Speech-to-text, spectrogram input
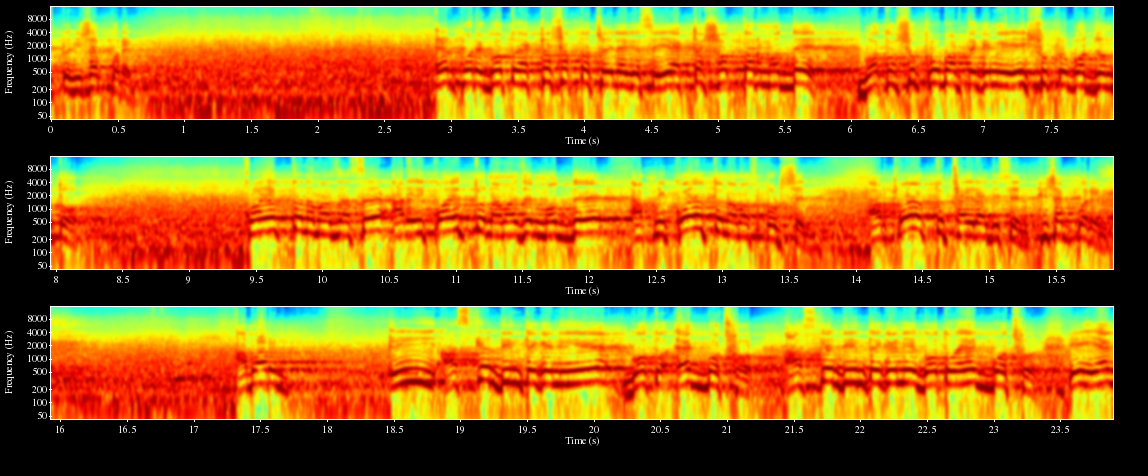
একটু হিসাব করেন। এরপরে গত একটা সপ্তাহ চলে গেছে। এই একটা সপ্তাহের মধ্যে গত শুক্রবার থেকে নিয়ে এই শুক্র পর্যন্ত কয়েকটা নামাজ আছে আর এই কয়েকটা নামাজের মধ্যে আপনি কয়েকটা নামাজ পড়ছেন আর কয়েকটা ছাইরা দিছেন। হিসাব করেন। আবার এই আজকের দিন থেকে নিয়ে গত এক বছর, আজকের দিন থেকে নিয়ে গত এক বছর, এই এক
